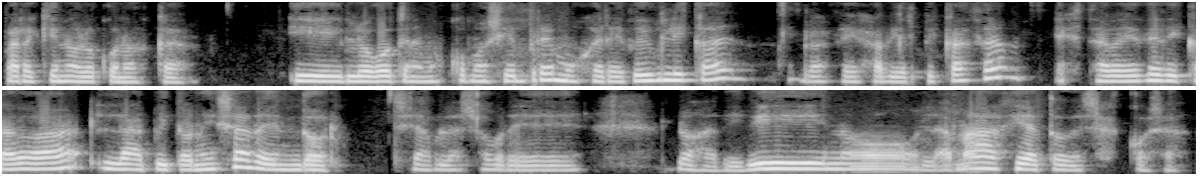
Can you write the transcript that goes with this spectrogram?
para quien no lo conozca. Y luego tenemos, como siempre, Mujeres Bíblicas, la de Javier Picaza, esta vez dedicado a la pitonisa de Endor. Se habla sobre los adivinos, la magia, todas esas cosas.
